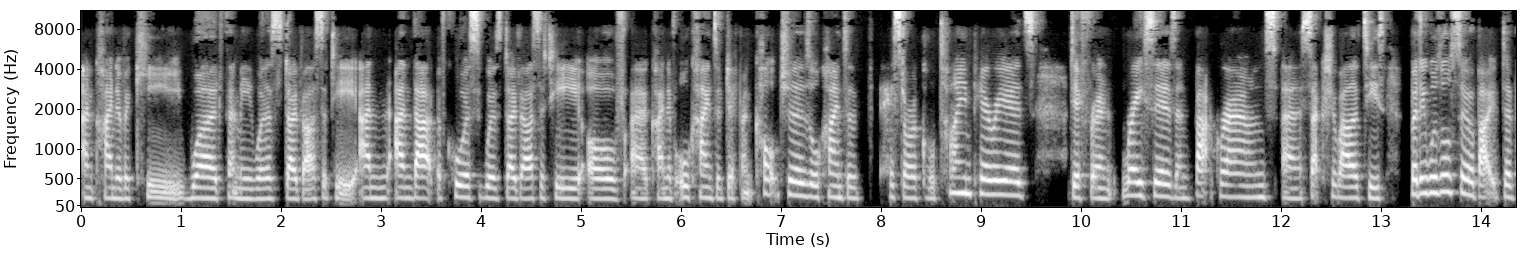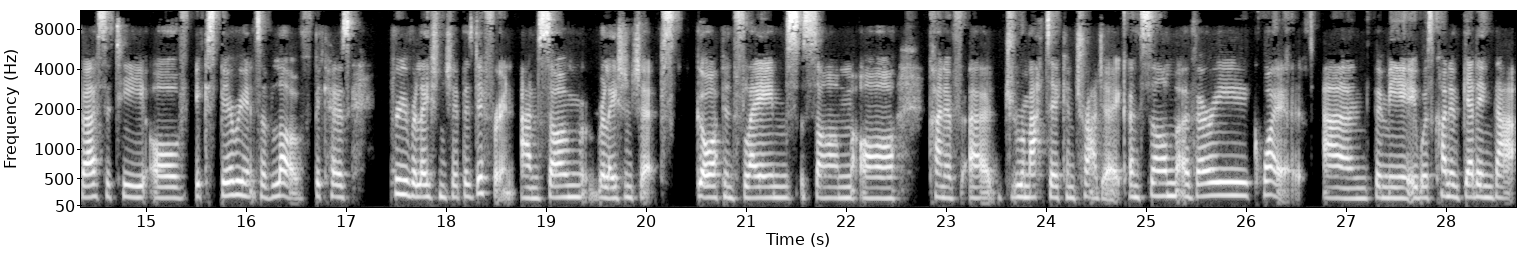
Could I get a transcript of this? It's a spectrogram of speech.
and kind of a key word for me was diversity. And, and that, of course, was diversity of uh, kind of all kinds of different cultures, all kinds of historical time periods, different races and backgrounds, uh, sexualities. But it was also about diversity of experience of love because every relationship is different and some relationships go up in flames. Some are kind of uh, dramatic and tragic, and some are very quiet. And for me, it was kind of getting that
